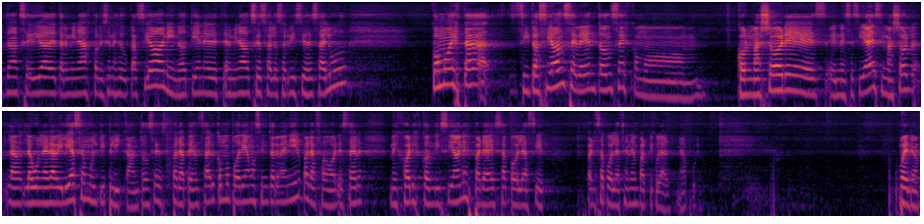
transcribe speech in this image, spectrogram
no, accedió a determinadas condiciones de educación y no tiene determinado acceso a los servicios de salud. ¿Cómo esta situación se ve entonces como con mayores eh, necesidades y mayor la, vulnerabilidad se multiplica? Entonces, para pensar cómo podríamos intervenir para favorecer mejores condiciones para esa población, para esa población en particular, me apuro. Bueno,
